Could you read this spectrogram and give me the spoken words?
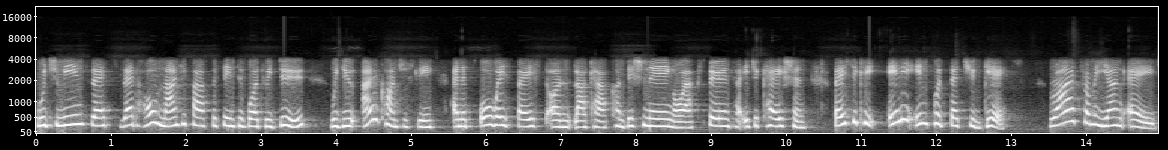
which means that that whole 95% of what we do, we do unconsciously, and it's always based on like our conditioning or our experience, our education. Basically, any input that you get right from a young age,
